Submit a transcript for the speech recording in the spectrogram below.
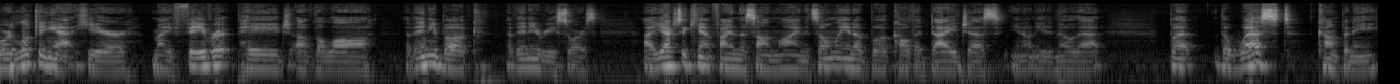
we're looking at here my favorite page of the law of any book, of any resource. Uh, you actually can't find this online. It's only in a book called a digest. You don't need to know that. But the West Company,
